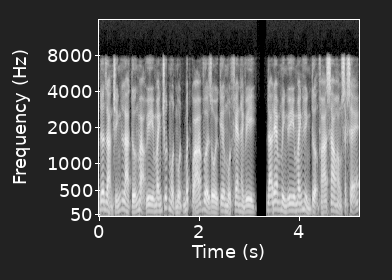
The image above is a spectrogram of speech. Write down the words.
đơn giản chính là tướng mạo uy manh chút một một bất quá vừa rồi kia một phen hành vi, đã đem mình uy manh hình tượng phá sao hỏng sạch sẽ.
